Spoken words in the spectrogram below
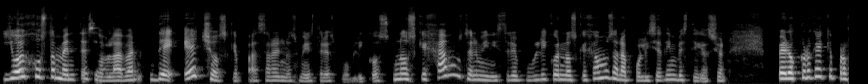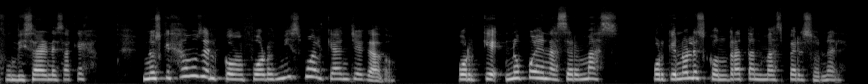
Y hoy justamente se hablaban de hechos que pasan en los ministerios públicos. Nos quejamos del Ministerio Público, nos quejamos de la Policía de Investigación, pero creo que hay que profundizar en esa queja. Nos quejamos del conformismo al que han llegado porque no pueden hacer más, porque no les contratan más personal.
